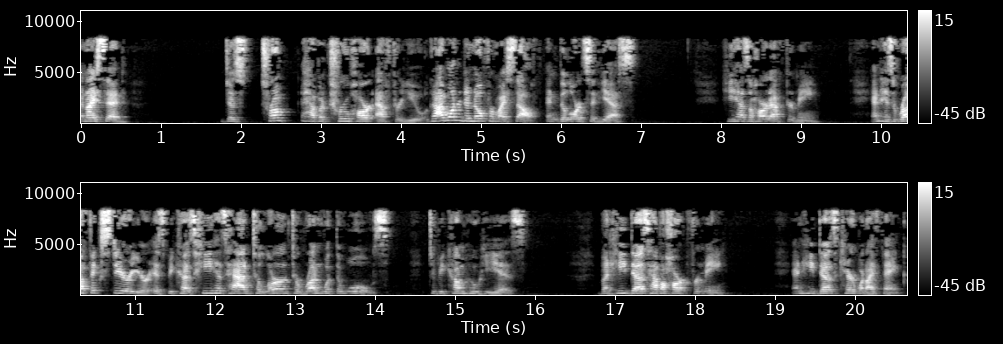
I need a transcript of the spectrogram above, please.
And I said, does Trump have a true heart after you? I wanted to know for myself. And the Lord said, yes. He has a heart after me and his rough exterior is because he has had to learn to run with the wolves to become who he is. But he does have a heart for me and he does care what I think.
